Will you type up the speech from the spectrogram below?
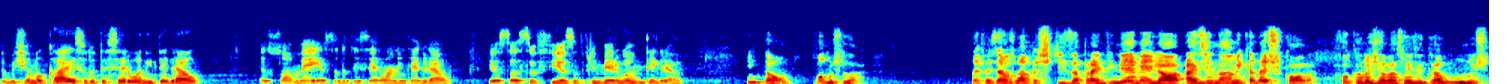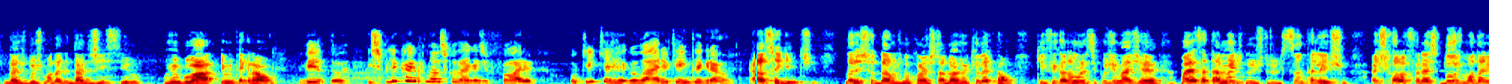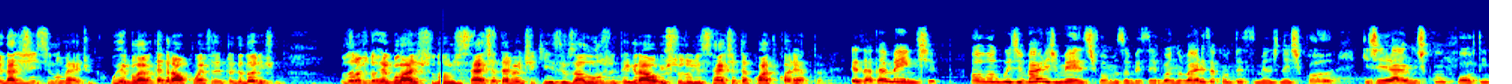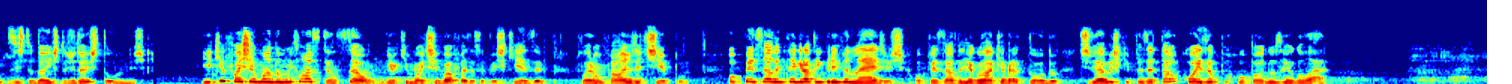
Eu me chamo Kai, sou do terceiro ano integral. Eu sou a Meia, sou do terceiro ano integral. Eu sou a Sofia, eu sou do primeiro ano integral. Então, vamos lá. Nós fizemos uma pesquisa para entender melhor a dinâmica da escola, focando as relações entre alunos das duas modalidades de ensino, o regular e o integral. Vitor, explica aí para nossos colegas de fora o que que é regular e o que é integral. É o seguinte, nós estudamos no Colégio Estadual Joaquim Letão, que fica no município de Magé, mais exatamente no distrito de Santa Aleixo. A escola oferece duas modalidades de ensino médio, o regular e o integral, com ênfase em empreendedorismo. Os alunos do regular estudam de 7 até meio de 15 e os alunos do integral estudam de 7 até 4h40. Exatamente. Ao longo de vários meses, fomos observando vários acontecimentos na escola que geraram desconforto entre os estudantes dos dois turnos. E o que foi chamando muito nossa atenção e o que motivou a fazer essa pesquisa foram falas do tipo: o pessoal do integral tem privilégios, o pessoal do regular quebra tudo, tivemos que fazer tal coisa por culpa do regular.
